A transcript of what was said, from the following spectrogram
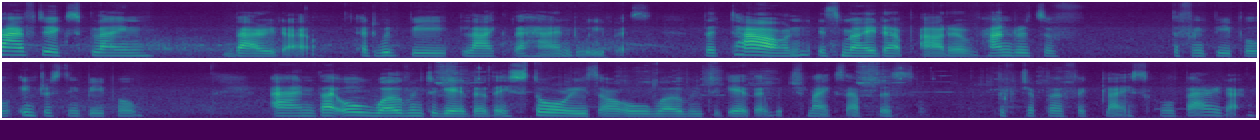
I have to explain Barrydale, it would be like the hand weavers. The town is made up out of hundreds of different people, interesting people, and they're all woven together. Their stories are all woven together, which makes up this picture perfect place called Barrydale.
